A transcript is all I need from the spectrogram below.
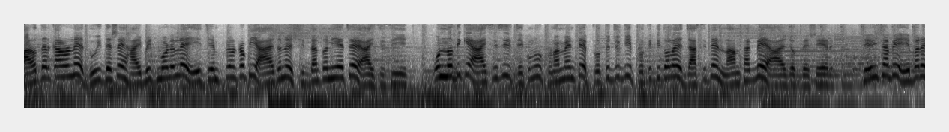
ভারতের কারণে দুই দেশে হাইব্রিড মডেলে এই চ্যাম্পিয়ন ট্রফি আয়োজনের সিদ্ধান্ত নিয়েছে আইসিসি। অন্যদিকে আইসিসি যে কোনো টুর্নামেন্টে প্রতিযোগী প্রতিটি দলের জার্সিতে নাম থাকবে আয়োজক দেশের। সেই হিসাবে এবারে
